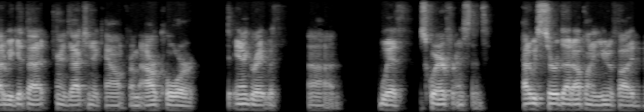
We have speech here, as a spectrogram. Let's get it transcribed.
How do we get that transaction account from our core to integrate with uh, with Square, for instance? How do we serve that up on a unified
